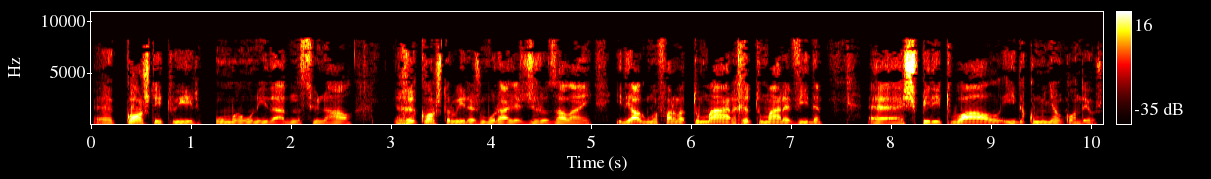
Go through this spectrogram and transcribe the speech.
uh, constituir uma unidade nacional, reconstruir as muralhas de Jerusalém e de alguma forma tomar, retomar a vida uh, espiritual e de comunhão com Deus.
